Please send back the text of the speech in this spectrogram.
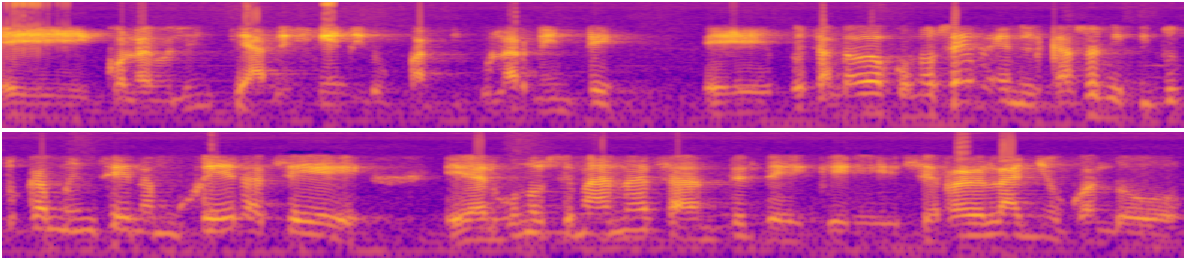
eh, con la violencia de género particularmente, eh, pues han dado a conocer. En el caso del Instituto Camense de la Mujer, hace eh, algunas semanas, antes de que cerrara el año, cuando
